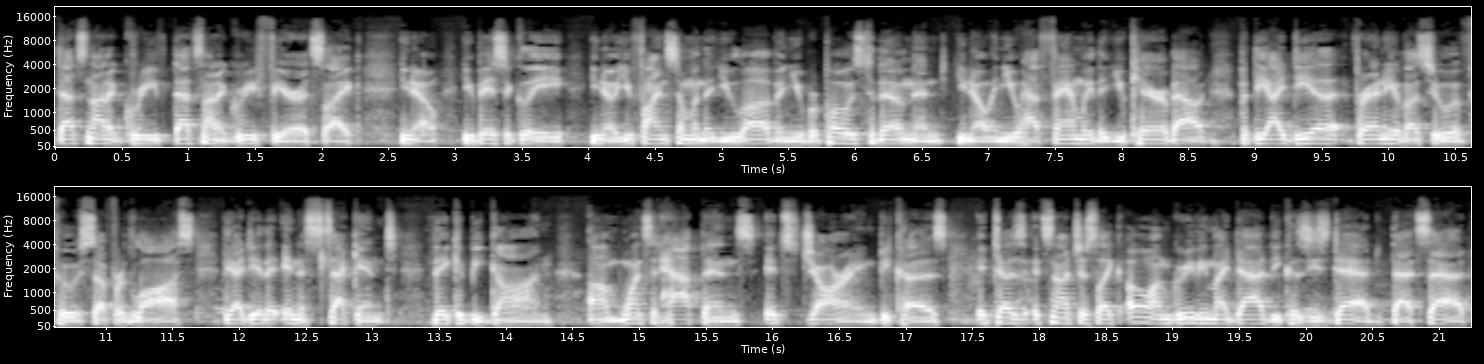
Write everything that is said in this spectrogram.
That's not a grief. That's not a grief fear. It's like, you know, you basically, you know, you find someone that you love and you propose to them and, you know, and you have family that you care about. But the idea for any of us who have, who have suffered loss, the idea that in a second they could be gone. Um, once it happens, it's jarring because it does. It's not just like, oh, I'm grieving my dad because he's dead. That's sad.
